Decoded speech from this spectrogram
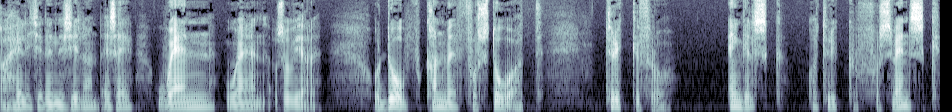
har heller ikkje denne skilnaden. Dei seier when, when, og så vidare. Og da kan vi forstå at trykket frå engelsk og trykket frå svensk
